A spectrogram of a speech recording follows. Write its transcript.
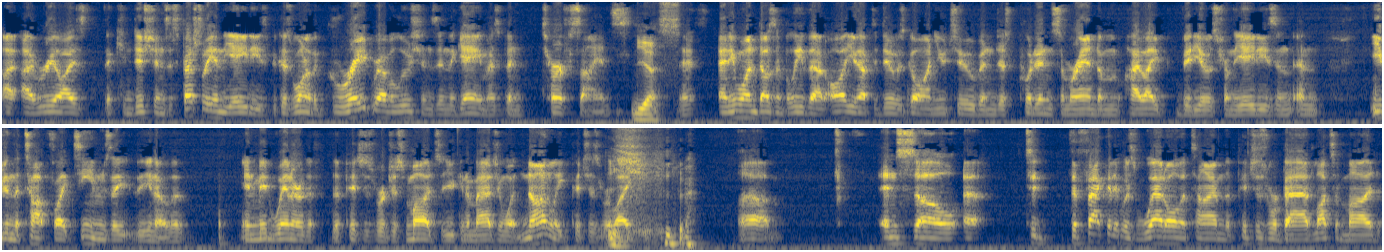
I, I realized the conditions, especially in the 80s, because one of the great revolutions in the game has been turf science. Yes. If anyone doesn't believe that, all you have to do is go on YouTube and just put in some random highlight videos from the 80s, and, and even the top flight teams, they, you know, the in midwinter the, the pitches were just mud, so you can imagine what non-league pitches were like. yeah. um, and so, uh, to the fact that it was wet all the time, the pitches were bad, lots of mud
